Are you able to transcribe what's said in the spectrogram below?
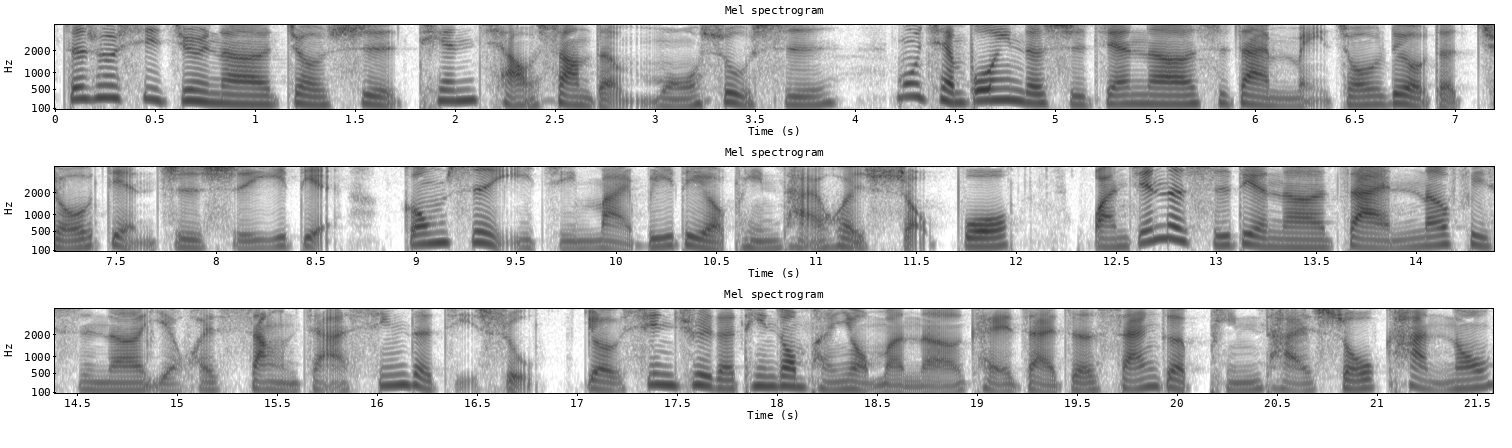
这出戏剧呢，就是《天桥上的魔术师》。目前播映的时间呢，是在每周六的九点至十一点，公视以及 My Video 平台会首播。晚间的十点呢，在 Netflix 呢也会上架新的集数。有兴趣的听众朋友们呢，可以在这三个平台收看哦。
